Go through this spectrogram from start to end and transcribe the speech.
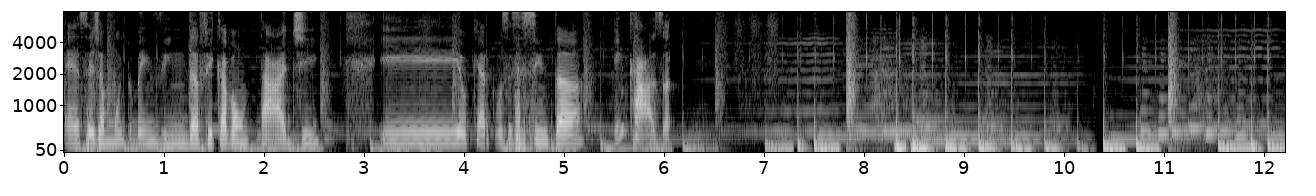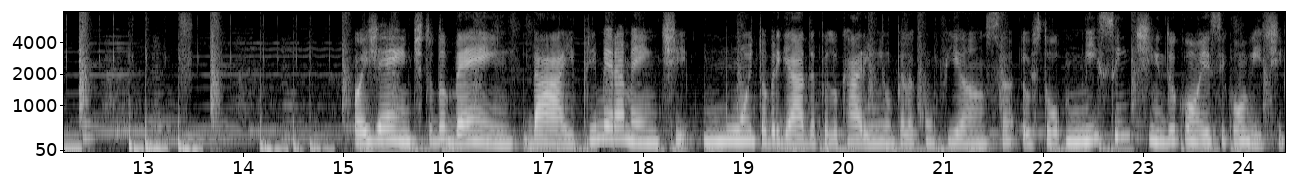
É, seja muito bem-vinda, fica à vontade. E eu quero que você se sinta em casa. Oi, gente, tudo bem? Dai, primeiramente, muito obrigada pelo carinho, pela confiança. Eu estou me sentindo com esse convite.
